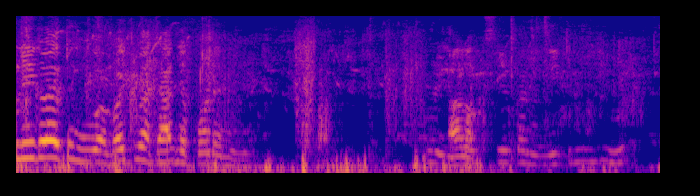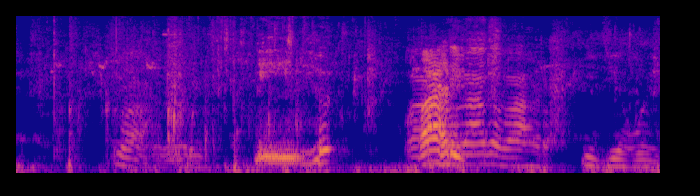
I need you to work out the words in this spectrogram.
નીકળી તું વચમાં જાજે પડે નહીં હાલો જે હોય.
